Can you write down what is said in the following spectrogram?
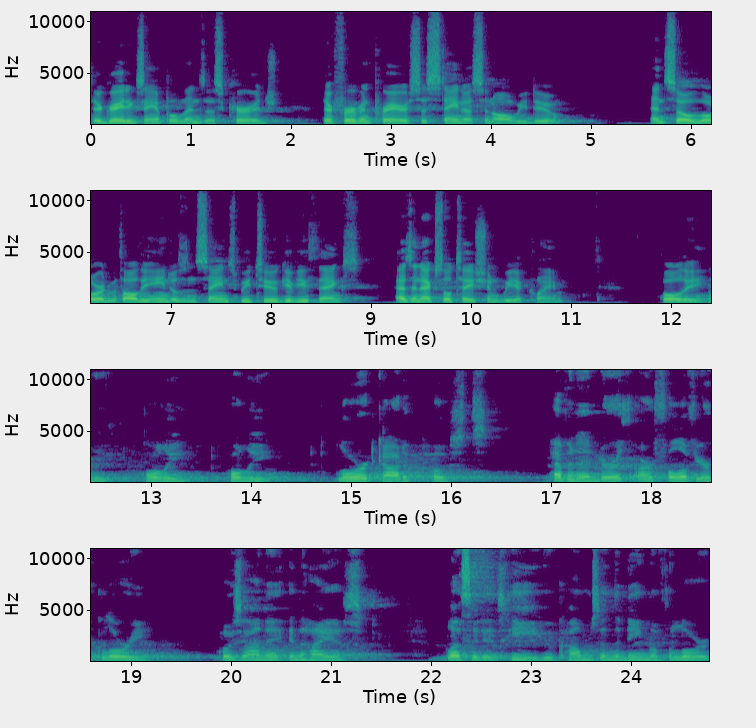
their great example lends us courage, their fervent prayers sustain us in all we do. And so, Lord, with all the angels and saints, we too give you thanks, as in exaltation we acclaim. Holy, Holy, holy, Lord God of hosts, heaven and earth are full of your glory. Hosanna in the highest. Blessed is he who comes in the name of the Lord.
